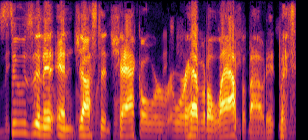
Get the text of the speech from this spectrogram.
Susan and, and Justin Shackil were, were having a laugh about it. But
